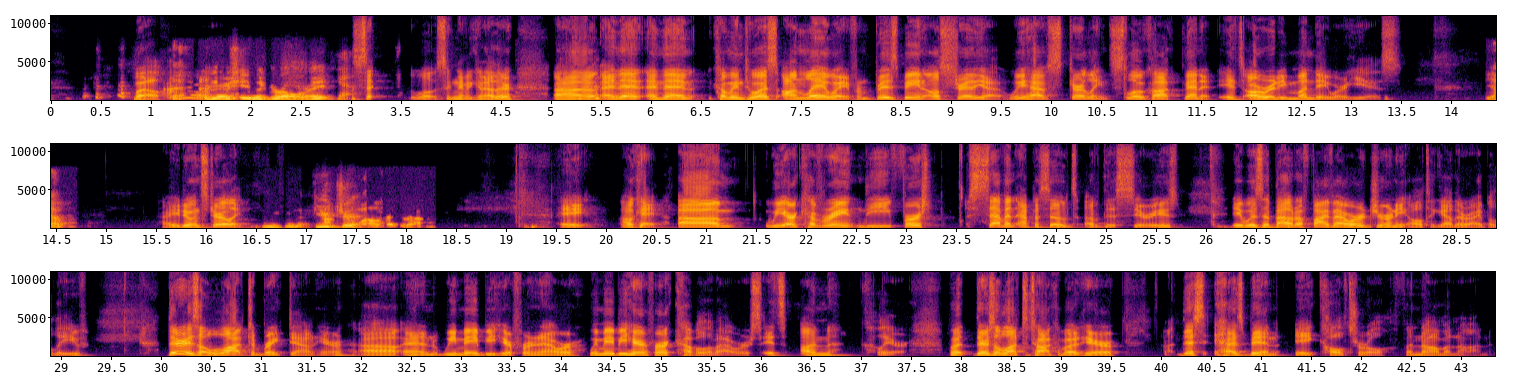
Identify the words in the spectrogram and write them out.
Well, I know she's a girl, right? si- well, significant other, uh, and then and then coming to us on layaway from Brisbane, Australia, we have Sterling Slowcock Bennett. It's already Monday where he is. Yep. How are you doing, Sterling? Coming From the I'm doing future. Well, thank. Hey, okay. Um, we are covering the first seven episodes of this series. It was about a five-hour journey altogether, I believe. There is a lot to break down here, uh, and we may be here for an hour. We may be here for a couple of hours. It's unclear, but there's a lot to talk about here. This has been a cultural phenomenon.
